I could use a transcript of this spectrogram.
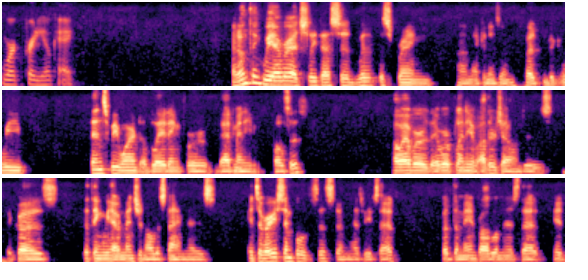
work pretty okay? I don't think we ever actually tested with the spring uh, mechanism, but we, since we weren't ablating for that many pulses. However, there were plenty of other challenges because the thing we haven't mentioned all this time is it's a very simple system, as we've said, but the main problem is that it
